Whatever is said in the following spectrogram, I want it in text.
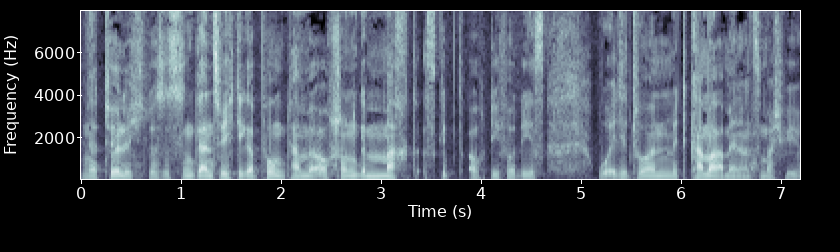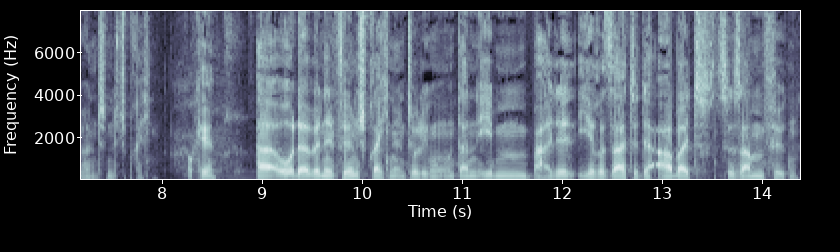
Natürlich, das ist ein ganz wichtiger Punkt. Haben wir auch schon gemacht. Es gibt auch DVDs, wo Editoren mit Kameramännern zum Beispiel über den Schnitt sprechen. Okay. Äh, oder über den Film sprechen, Entschuldigung. Und dann eben beide ihre Seite der Arbeit zusammenfügen.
